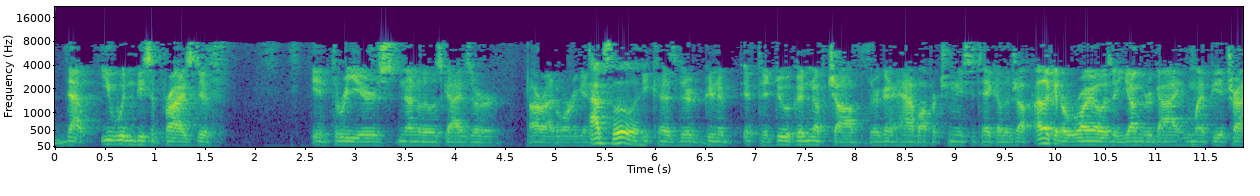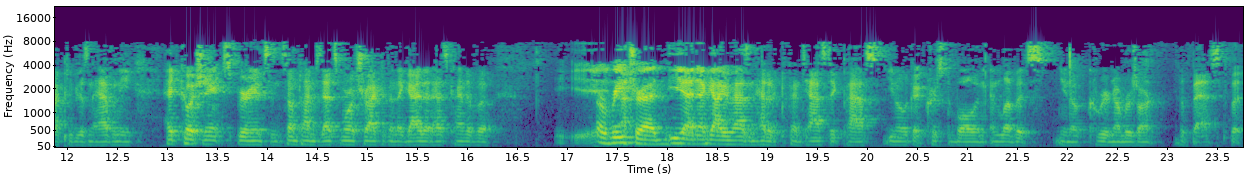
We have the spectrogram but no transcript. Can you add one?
that you wouldn't be surprised if in three years none of those guys are are at Oregon. Absolutely. Because they're gonna if they do a good enough job, they're gonna have opportunities to take other jobs. I look at Arroyo as a younger guy who might be attractive, he doesn't have any head coaching experience and sometimes that's more attractive than a guy that has kind of a a retread. Yeah, and a guy who hasn't had a fantastic past. You know, look at Cristobal and, and Leavitt's. You know, career numbers aren't the best, but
